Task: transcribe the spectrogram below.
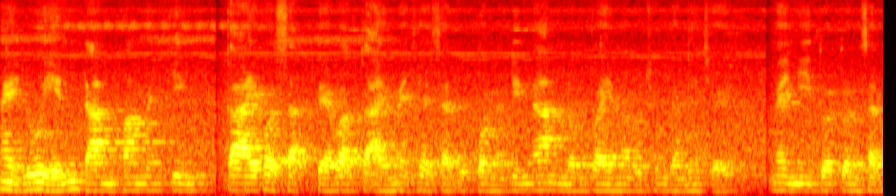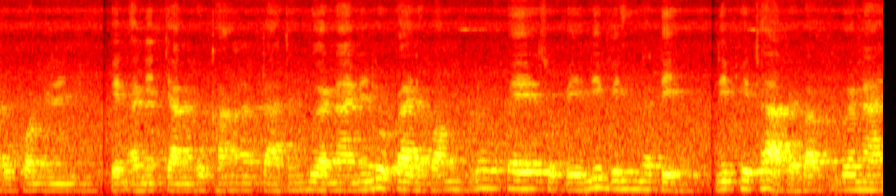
ให้รู้เห็นตามความเป็นจริง กายก็สัตว์แต่ว่ากายไม่ใช่สัตว์บุคคลดินน้ำลมไฟมาประชุมกันเฉยไม่มีตัวตนสัตว์บุคคลอยู่ในนี้เป็นอนิจจังทุกขังอนัตตาจึงเบื่อหน่ายในรูปกายจ้าของรูปเปสุปีนิบินติ นิพพิทาแปลว่าเบื่อหน่าย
